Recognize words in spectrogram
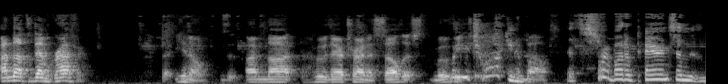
I'm not the demographic. You know, I'm not who they're trying to sell this movie. What are you to. talking about? That's a story about a parents and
